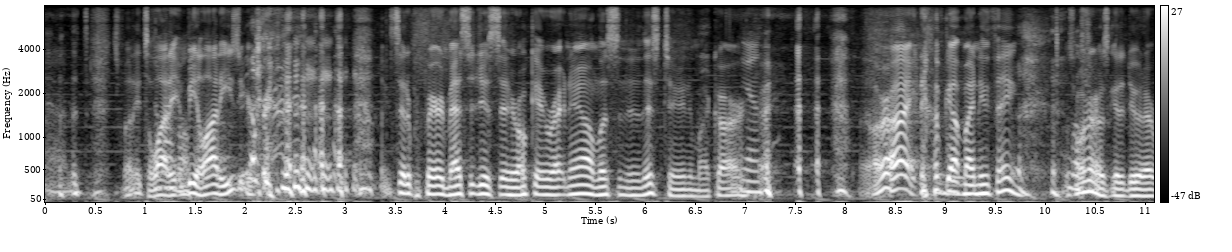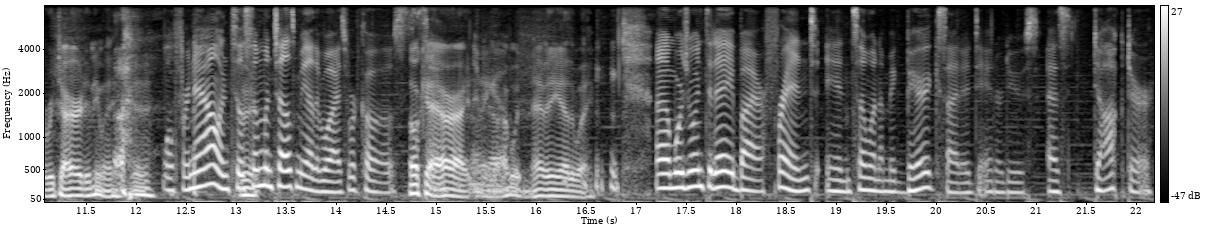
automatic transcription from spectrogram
Um, It's funny. It's a lot. It'd be a lot easier. Instead of prepared messages, say, "Okay, right now I'm listening to this tune in my car." yeah. All right, I've got my new thing. I was wondering I was going to do it. I retired anyway. Yeah. Well, for now, until Right. someone tells me otherwise, we're co-hosts. Okay, So, all right. There we Yeah, I wouldn't have any other way. Um, we're joined today by our friend and someone I'm very excited to introduce as Doctor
